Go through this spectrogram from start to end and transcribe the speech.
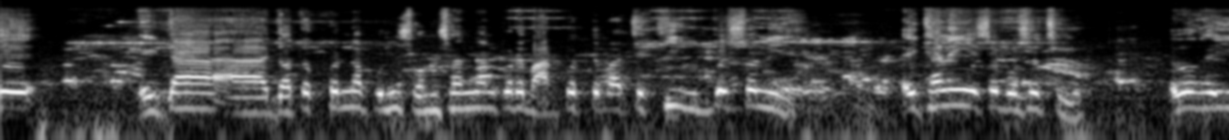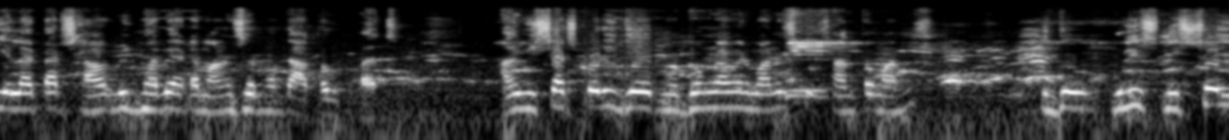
যে এইটা যতক্ষণ না পুলিশ অনুসন্ধান করে বার করতে পারছে কি উদ্দেশ্য নিয়ে এইখানেই এসে বসেছিল এবং এই এলাকার স্বাভাবিকভাবে একটা মানুষের মধ্যে আতঙ্ক আছে। আমি বিশ্বাস করি যে মধ্যমগ্রামের মানুষ খুব শান্ত মানুষ কিন্তু পুলিশ নিশ্চয়ই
